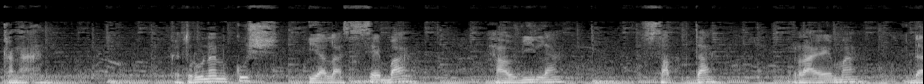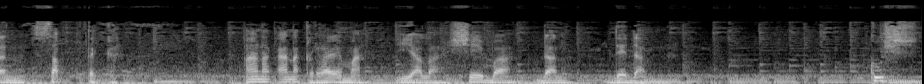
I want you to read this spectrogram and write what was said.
Kanaan. Keturunan Kush ialah Seba, Hawila, Sabta, Raema, dan Sabteka. Anak-anak Raema ialah Sheba dan Dedan. Kush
